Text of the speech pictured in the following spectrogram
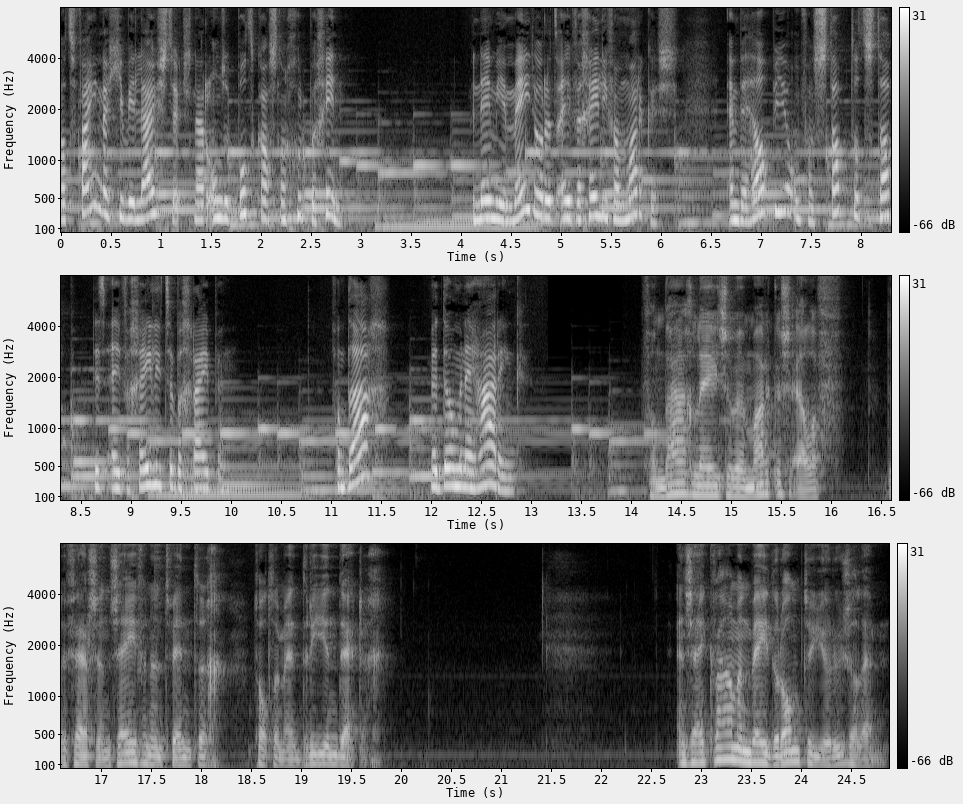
Wat fijn dat je weer luistert naar onze podcast Een Goed Begin. We nemen je mee door het Evangelie van Marcus en we helpen je om van stap tot stap dit Evangelie te begrijpen. Vandaag met dominee Haring. Vandaag lezen we Marcus 11, de versen 27 tot en met 33. En zij kwamen wederom te Jeruzalem.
